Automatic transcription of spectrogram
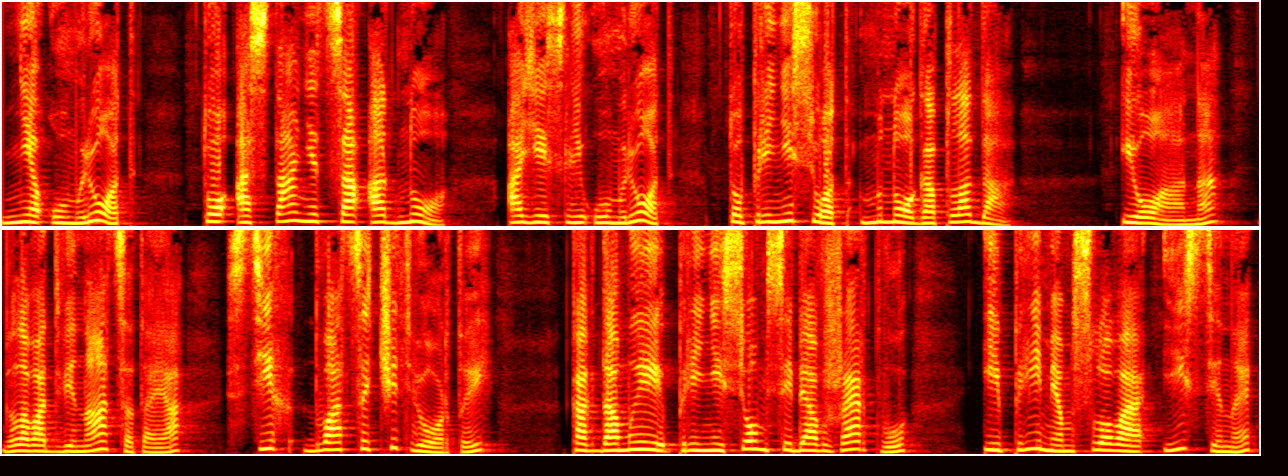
не умрет, то останется одно, а если умрет, то принесет много плода. Иоанна, глава 12, стих 24. Когда мы принесем себя в жертву и примем слово истины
